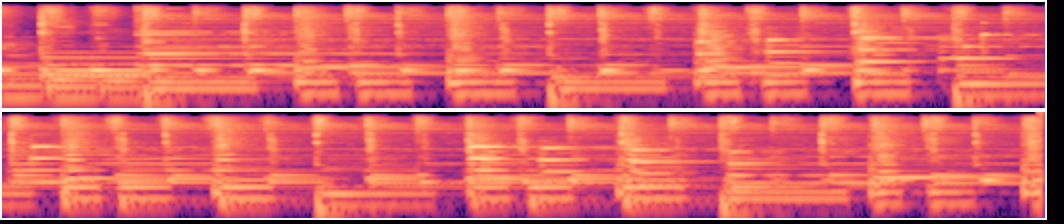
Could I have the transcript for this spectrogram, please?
Música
